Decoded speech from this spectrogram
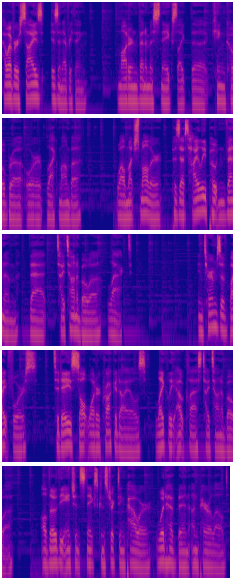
However, size isn't everything. Modern venomous snakes like the king cobra or black mamba, while much smaller, possess highly potent venom that Titanoboa lacked. In terms of bite force, today's saltwater crocodiles likely outclass Titanoboa, although the ancient snake's constricting power would have been unparalleled.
